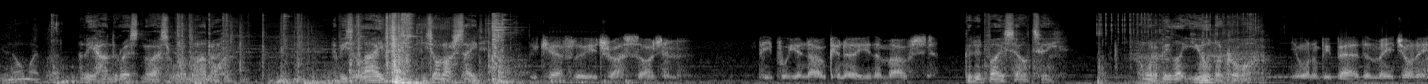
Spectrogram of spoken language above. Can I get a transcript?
You know my brother. Alejandro es nuestro hermano. If he's alive, he's on our side. Be careful who you trust, Sergeant. People you know can hurt you the most. Good advice, LT. I want to be like you when I grow up. You want to be better than me, Johnny?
